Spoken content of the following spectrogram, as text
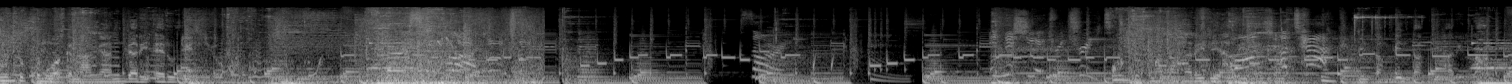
Untuk semua kenangan dari Eruditio. Initiate retreat! untuk matahari di hari esok, untuk bintang-bintang di hari lalu.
